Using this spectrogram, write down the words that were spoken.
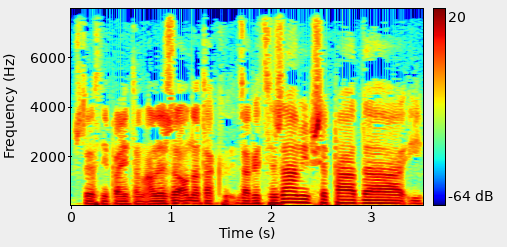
już teraz nie pamiętam, ale że ona tak za rycerzami przepada i,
